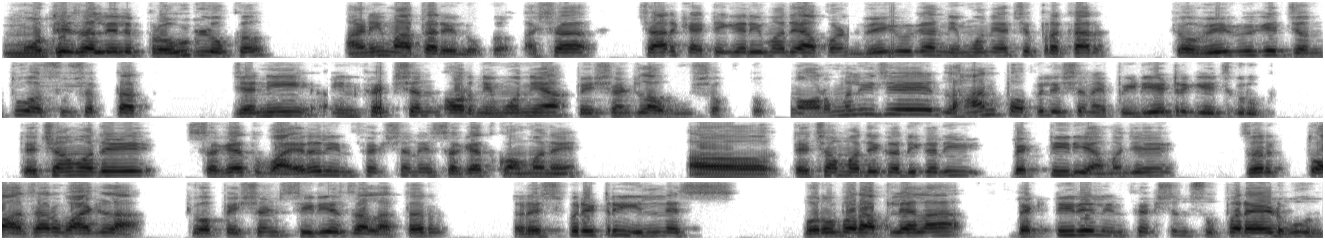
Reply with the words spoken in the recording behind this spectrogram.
मोठे झालेले प्रौढ लोक आणि म्हातारे लोक. अशा चार कॅटेगरीमध्ये आपण वेगवेगळ्या निमोनियाचे प्रकार किंवा वेगवेगळे जंतू असू शकतात. ज्यांनी इन्फेक्शन और निमोनिया पेशंटला होऊ शकतो. नॉर्मली जे लहान पॉप्युलेशन आहे पीडियाट्रिक एज ग्रुप त्याच्यामध्ये सगळ्यात व्हायरल इन्फेक्शन हे सगळ्यात कॉमन आहे. त्याच्यामध्ये कधी कधी बॅक्टेरिया म्हणजे जर तो आजार वाढला किंवा पेशंट सिरियस झाला तर रेस्पिरेटरी इलनेस बरोबर आपल्याला बॅक्टेरियल इन्फेक्शन सुपर ऍड होऊन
